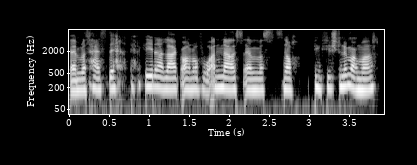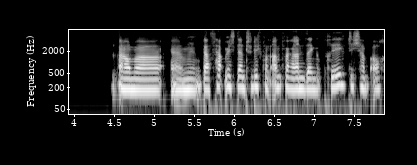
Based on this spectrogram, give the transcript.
Ähm, das heißt, der, der, Fehler lag auch noch woanders, ähm, was es noch viel, viel schlimmer macht. Aber ähm, das hat mich natürlich von Anfang an sehr geprägt. Ich habe auch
